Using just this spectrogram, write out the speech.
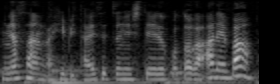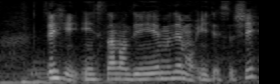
皆さんが日々大切にしていることがあれば是非インスタの DM でもいいですし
